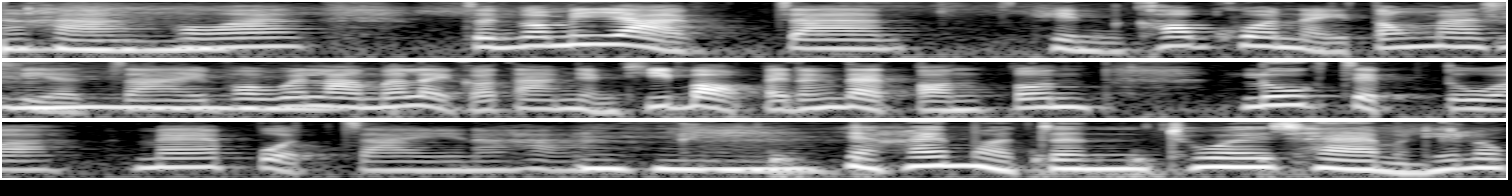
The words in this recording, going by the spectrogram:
นะคะอืมเพราะว่าจนก็ไม่อยากจะ เห็นครอบครัวไหนต้องมาเสียใจ เพราะเวลาเมื่อไหร่ก็ตามอย่างที่บอกไปตั้งแต่ตอนต้น ลูกเจ็บตัวแม่ปวดใจนะคะอือหืออยากให้หมอเจนช่วยแชร์เหมือนที่เรา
